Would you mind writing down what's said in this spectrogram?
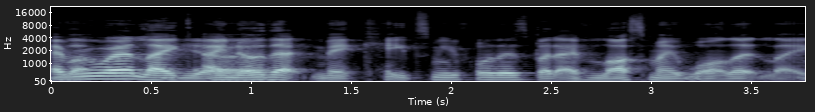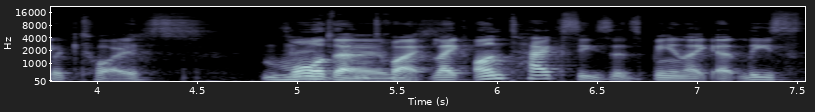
everywhere. Like I know that Mick hates me for this, but I've lost my wallet like, like twice. more than twice. Like on taxis, it's been like at least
